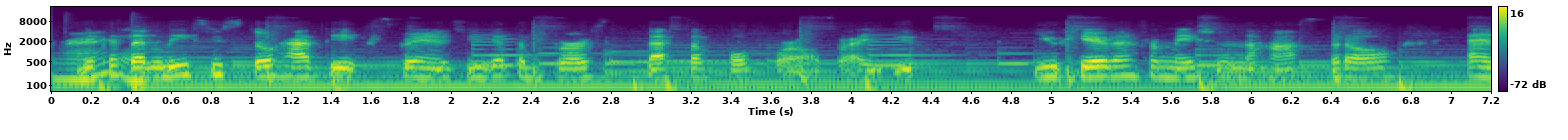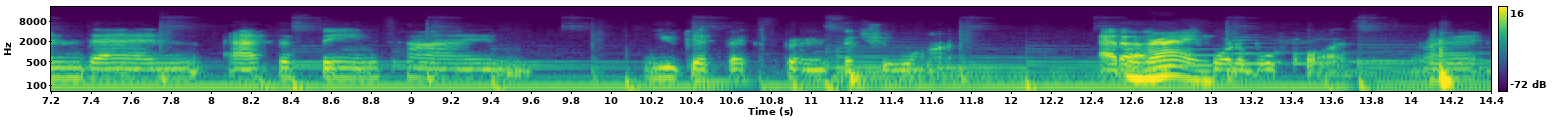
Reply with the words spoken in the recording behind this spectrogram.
Right. Because at least you still have the experience. You get the best best of both worlds, right? You you hear the information in the hospital and then at the same time you get the experience that you want at an right. affordable cost, right?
